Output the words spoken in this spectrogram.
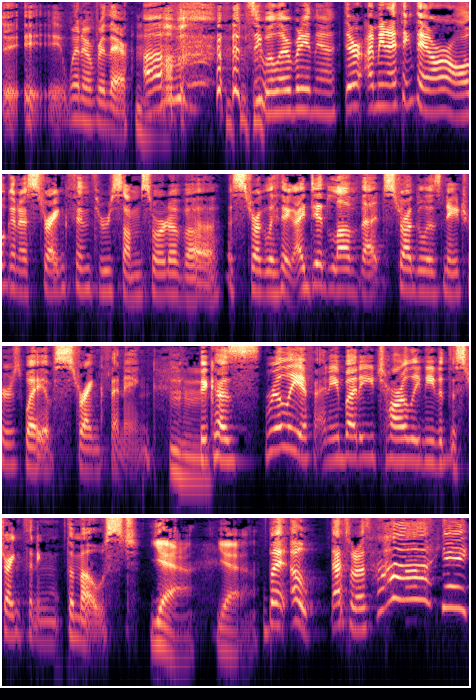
it, it went over there. Hmm. Um, let's see. Will everybody in the there? I mean, I think they are all going to strengthen through some sort of a, a struggling thing. I did love that struggle is nature's way of strengthening Mm-hmm. because really, if anybody, Charlie needed the strengthening the most. yeah, yeah. But oh, that's what I was. Ha! Yay!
